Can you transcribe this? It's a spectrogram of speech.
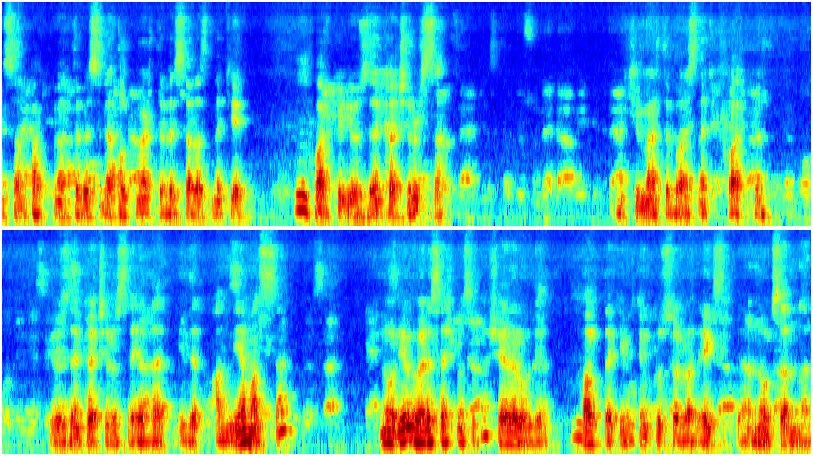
İnsan hak mertebesi ile halk mertebesi arasındaki farkı gözden kaçırırsa, iki mertebe arasındaki farkı gözden kaçırırsa ya da anlayamazsa ne oluyor? Böyle saçma sapan şeyler oluyor. Halktaki bütün kusurlar, eksikler, noksanlar,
